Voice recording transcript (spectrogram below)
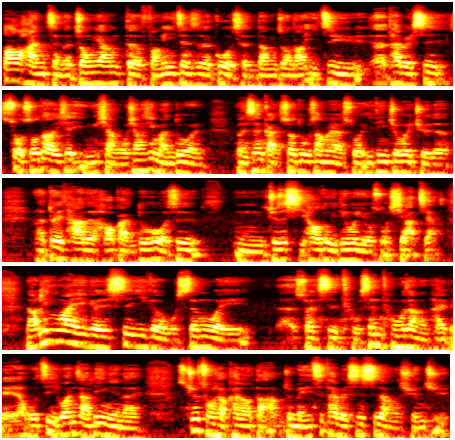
包含整个中央的防疫政策的过程当中，然后以至于呃台北市所受到一些影响，我相信蛮多人本身感受度上面来说，一定就会觉得呃对他的好感度或者是嗯就是喜好度一定会有所下降。然后另外一个是一个我身为呃算是土生土长的台北人，我自己观察历年来就从小看到大，就每一次台北市市长的选举。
